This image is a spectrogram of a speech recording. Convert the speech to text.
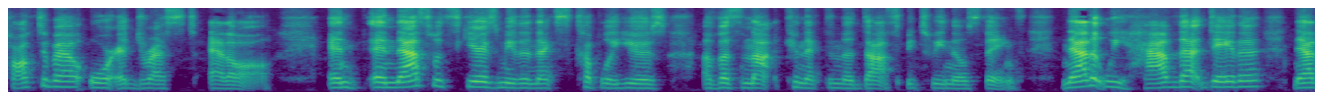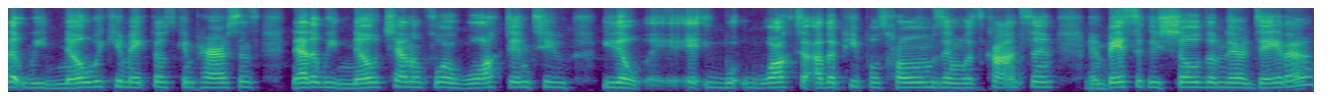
talked about or addressed at all. And, and that's what scares me the next couple of years of us not connecting the dots between those things. Now that we have that data, now that we know we can make those comparisons, now that we know Channel 4 walked into, you know, it, walked to other people's homes in Wisconsin and basically showed them their data,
